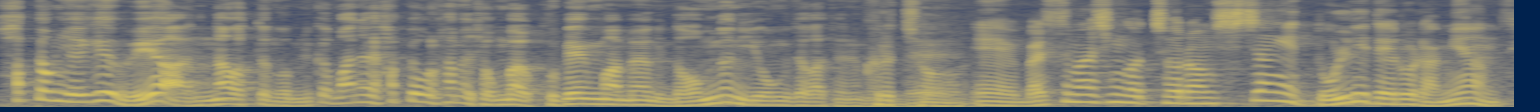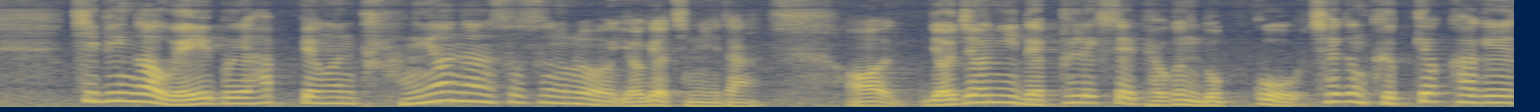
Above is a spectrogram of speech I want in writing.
합병 얘기가 왜 안 나왔던 겁니까? 만약에 합병을 하면 정말 900만 명이 넘는 이용자가 되는 건데. 그렇죠. 예, 말씀하신 것처럼 시장의 논리대로라면 티빙과 웨이브의 합병은 당연한 수순으로 여겨집니다. 어, 여전히 넷플릭스의 벽은 높고 최근 급격하게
